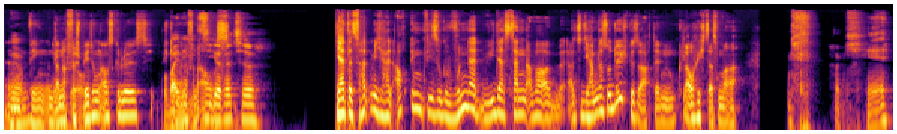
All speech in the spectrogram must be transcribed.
äh, ja, wegen, und dann noch Verspätung auch. ausgelöst. Ich Wobei die Zigarette. Ja, das hat mich halt auch irgendwie so gewundert, wie das dann, aber, also die haben das so durchgesagt, denn glaube ich das mal. Okay.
